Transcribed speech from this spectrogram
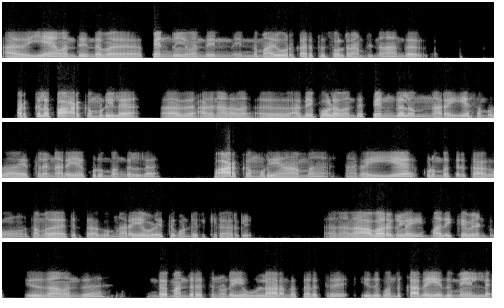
அது ஏன் வந்து இந்த வ- பெண்கள் வந்து இந்த இந்த மாதிரி ஒரு கருத்து சொல்றேன் அப்படின்னா அந்த பற்களை பார்க்க முடியல. அது அதனால அஹ், அதே போல வந்து பெண்களும் நிறைய சமுதாயத்துல நிறைய குடும்பங்கள்ல பார்க்க முடியாம நிறைய குடும்பத்திற்காகவும் சமுதாயத்திற்காகவும் நிறைய உழைத்து கொண்டிருக்கிறார்கள். அதனால அவர்களை மதிக்க வேண்டும். இதுதான் வந்து இந்த மந்திரத்தினுடைய உள்ளார்ந்த கருத்து இதுக்கு வந்து கதை எதுவுமே இல்லை.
